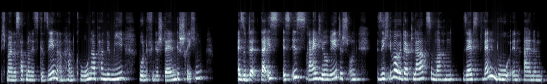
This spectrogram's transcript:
Ich meine, das hat man jetzt gesehen, anhand Corona-Pandemie wurden viele Stellen gestrichen. Also da, da ist, es ist rein theoretisch und sich immer wieder klar zu machen, selbst wenn du in einem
